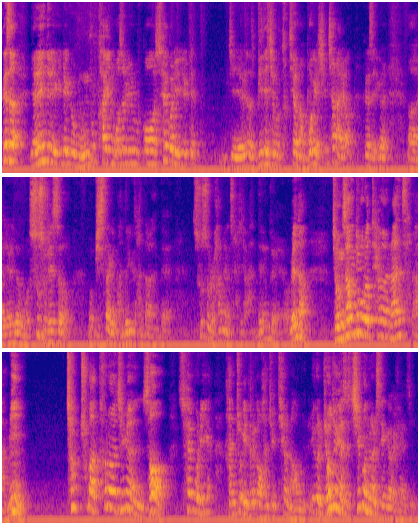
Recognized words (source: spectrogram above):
그래서 연예인들이 이렇게 뭉푹 파인 옷을 입고 쇄골이 이렇게 예를 들어서 비대칭으로 툭 튀어나오면 보기 싫잖아요. 그래서 이걸 어, 예를 들어 뭐 수술해서 뭐 비슷하게 만들기도 한다는데 수술을 하면 사실 안 되는 거예요. 왜냐 정상적으로 태어난 사람이 척추가 틀어지면서 쇄골이 한쪽에 들어가고 한쪽이 튀어나오면 이걸 교정해서 집어넣을 생각을 해야지.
